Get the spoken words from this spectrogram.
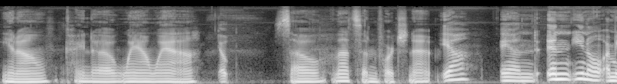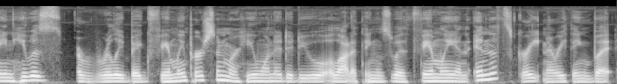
you know, kind of wah wah. Yep. So that's unfortunate. Yeah. And and you know, I mean, he was a really big family person where he wanted to do a lot of things with family and and that's great and everything, but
